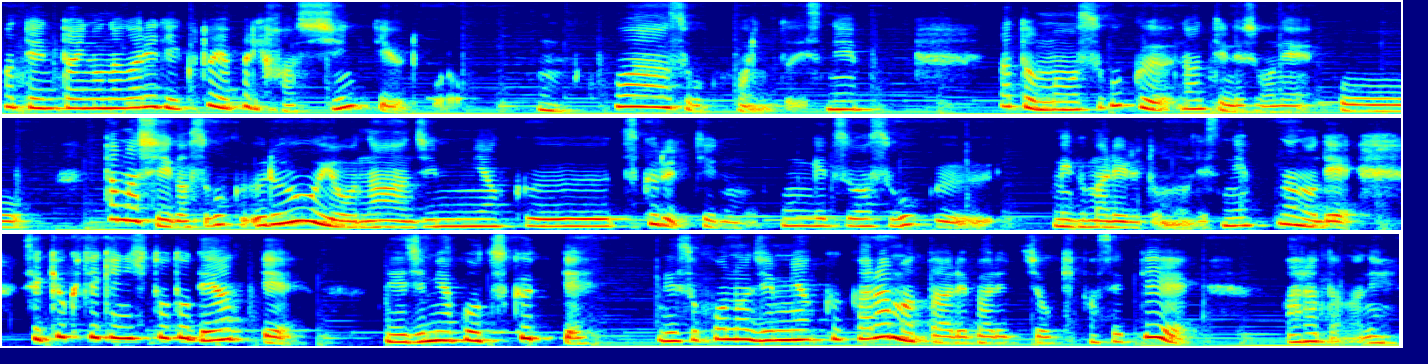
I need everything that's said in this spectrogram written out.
まあ、天体の流れでいくとやっぱり発信っていうところ、うん、ここはすごくポイントですね。あとまあすごく何て言うんでしょうねこう魂がすごく潤うような人脈作るっていうのも今月はすごく恵まれると思うんですね。なので積極的に人と出会ってで人脈を作ってでそこの人脈からまたレバレッジを効かせて新たなね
